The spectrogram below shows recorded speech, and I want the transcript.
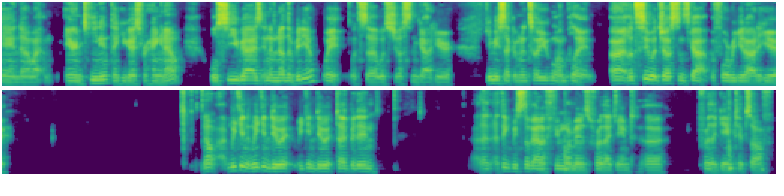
and um, Aaron Keenan. Thank you guys for hanging out. We'll see you guys in another video. Wait, what's uh, what's Justin got here? Give me a second. I'm gonna tell you who I'm playing. All right, let's see what Justin's got before we get out of here. No, we can we can do it. We can do it. Type it in. I, I think we still got a few more minutes before that game uh, before the game tips off.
